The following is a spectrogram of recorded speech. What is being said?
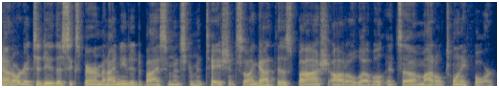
Now, in order to do this experiment, I needed to buy some instrumentation. So I got this Bosch Auto Level. It's a Model 24,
